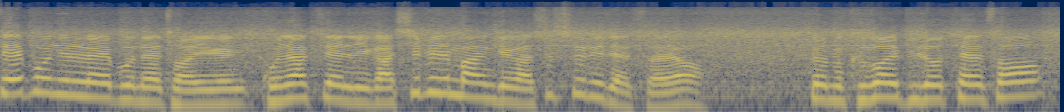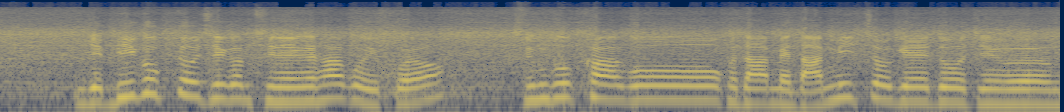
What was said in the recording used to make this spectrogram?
세븐일레븐에 저희 곤약 젤리가 11만 개가 수출이 됐어요. 그러면 그걸 비롯해서 이제 미국도 지금 진행을 하고 있고요. 중국하고 그 다음에 남미 쪽에도 지금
